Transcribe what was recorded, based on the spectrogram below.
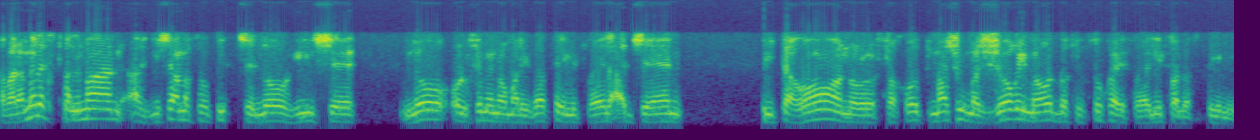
אבל המלך סלמן, הגישה המסורתית שלו היא שלא הולכים לנורמליזציה עם ישראל עד שאין פתרון, או לפחות משהו מז'ורי מאוד בסכסוך הישראלי-פלסטיני.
